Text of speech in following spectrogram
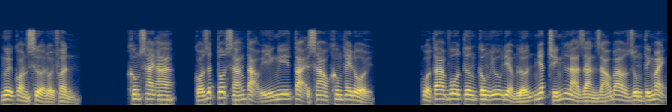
Ngươi còn sửa đổi phần. Không sai a, có rất tốt sáng tạo ý nghĩ tại sao không thay đổi. Của ta vô tương công ưu điểm lớn nhất chính là giàn giáo bao dung tính mạnh,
